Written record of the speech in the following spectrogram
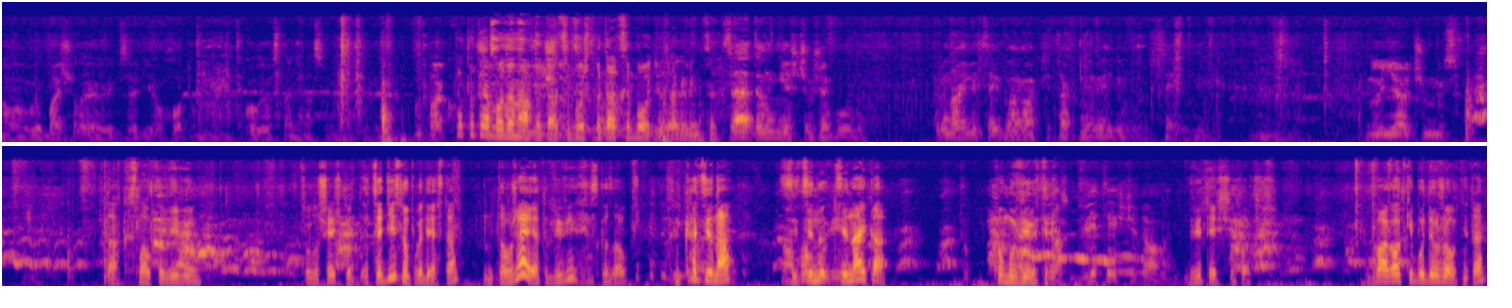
Ну, ви бачили взагалі охоту? Коли останній раз ви бачили? Ну так. Та то треба Богдана питатися, будеш питатися. Бодю, зараз він це. Це давніше вже було. Принаймні цих два роки так не видів все. ні. Ну я чомусь. Так, Славко вивів цю лошичку. Це дійсно продаєш, так? Ну то вже я тобі вірю, сказав. Яка ціна? Ну, Ці- кому Ціну, вірити? ціна яка? Кому вірити? Дві тисячі доларів. Дві тисячі хочеш. Два роки буде в жовтні, так?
